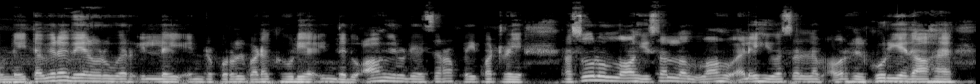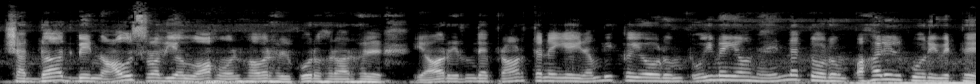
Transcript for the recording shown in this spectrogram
உன்னை தவிர வேறொருவர் இல்லை என்று பொருள்படக்கூடிய இந்த துஆவினுடைய சிறப்பை பற்றி ரசூலுல்லாஹி ஸல்லல்லாஹு அலஹி வசல்லம் அவர்கள் கூறியதாக ஷத்தாத் பின் அவுஸ் ரலியல்லாஹு அன்ஹு அவர்கள் கூறுகிறார்கள் யார் இருந்த பிரார்த்தனையை நம்பிக்கையோடும் தூய்மையான எண்ணத்தோடும் பகலில் கூறிவிட்டு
